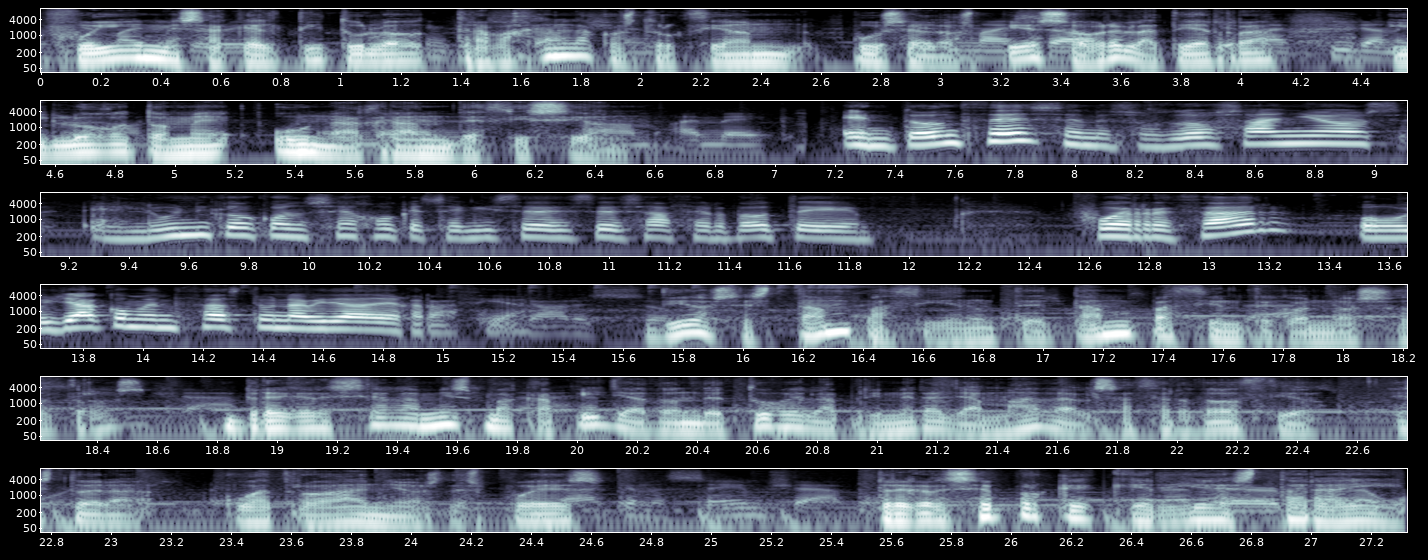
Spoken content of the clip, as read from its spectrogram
Fui, me saqué el título, trabajé en la construcción, puse los pies sobre la tierra y luego tomé una gran decisión. Entonces, en esos dos años, ¿el único consejo que seguiste de ese sacerdote ¿Fue rezar o ya comenzaste una vida de gracia? Dios es tan paciente, tan paciente con nosotros. Regresé a la misma capilla donde tuve la primera llamada al sacerdocio. Esto era cuatro años después. Regresé porque quería estar ahí,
